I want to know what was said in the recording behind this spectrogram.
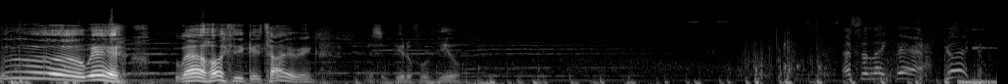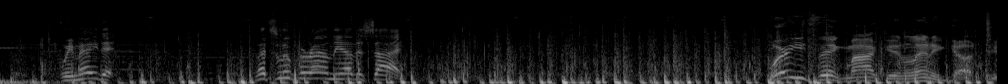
Oh man, wow, horses get tiring. It's a beautiful view. That's the lake there. Good. We made it. Let's loop around the other side. Where do you think Micah and Lenny got to?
